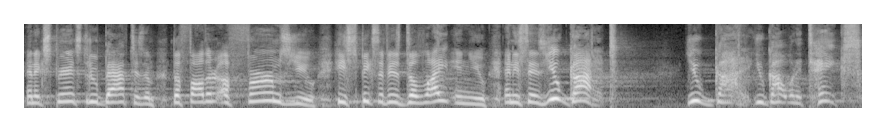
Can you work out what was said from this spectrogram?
and experience through baptism, the Father affirms you. He speaks of his delight in you, and he says, You got it. You got it. You got what it takes.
